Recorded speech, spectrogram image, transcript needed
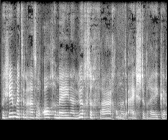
Begin met een aantal algemene, luchtige vragen om het ijs te breken.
